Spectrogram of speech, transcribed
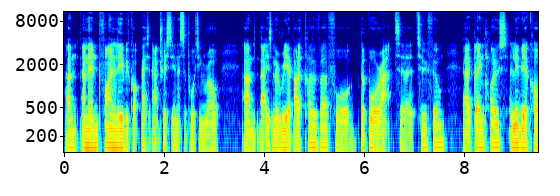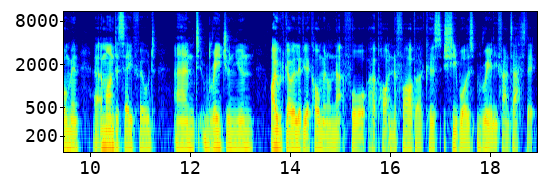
Um, and then finally, we've got Best Actress in a Supporting Role. Um, that is Maria Balakova for the Borat uh, 2 film, uh, Glenn Close, Olivia Colman, uh, Amanda Seyfried, and Ray Jun I would go Olivia Colman on that for her part in The Father because she was really fantastic.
